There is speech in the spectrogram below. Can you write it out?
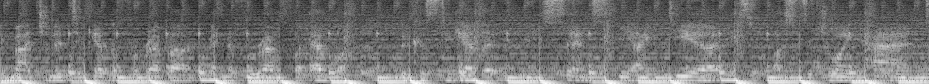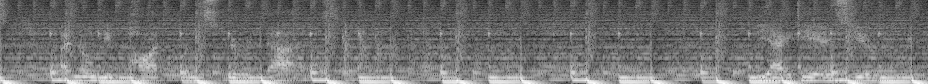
imagine it together forever and forever forever because together it makes sense. The idea is for us to join hands and only part when the spirit dies. The idea is you.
